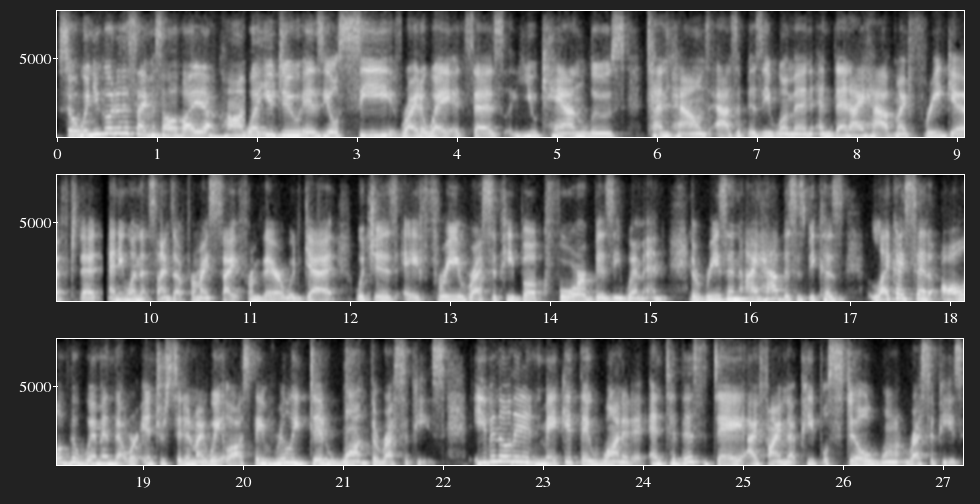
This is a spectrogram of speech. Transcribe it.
So when you go to the site masalabody.com, what you do is you'll see right away it says you can lose 10 pounds as a busy woman. And then I have my free gift that anyone that signs up for my site from there would get, which is a free recipe book for busy women. The reason I have this is because, like I said, all of the women that were interested in my weight loss, they really did want the recipes. Even though they didn't make it, they wanted it. And to this day, I find that people still want recipes.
